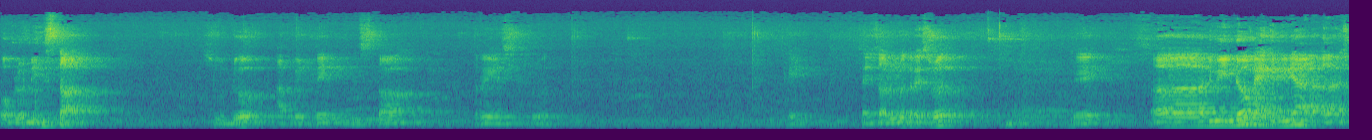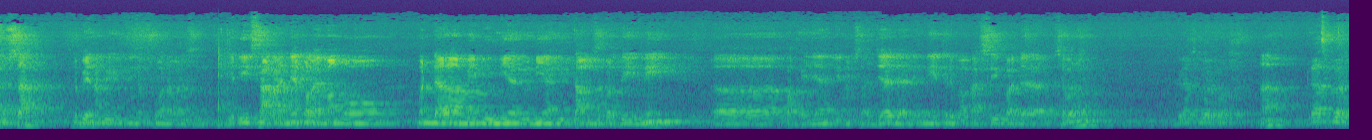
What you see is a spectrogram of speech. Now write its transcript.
Oh belum diinstal. sudo apt install traceroute. Oke, saya install dulu traceroute. Oke, Eh, di Windows kayak gini ini agak, agak susah, lebih enak di Linux mana sih. Jadi sarannya kalau emang mau mendalami dunia-dunia hitam seperti ini, eh, pakainya Linux saja. Dan ini terima kasih pada siapa namanya? Grasberg bos. Hah? Grasberg.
